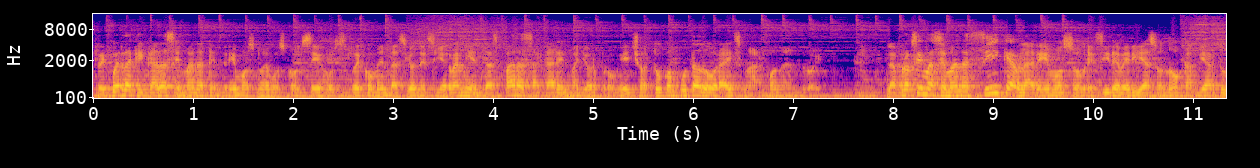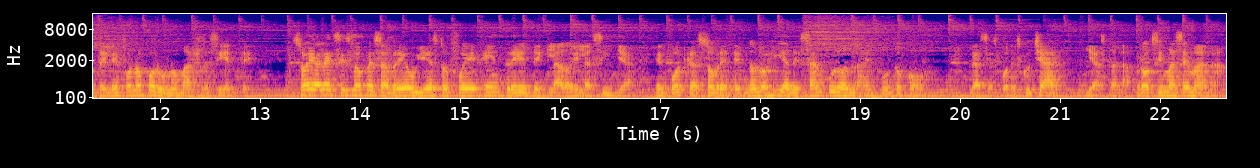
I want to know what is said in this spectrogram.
Recuerda que cada semana tendremos nuevos consejos, recomendaciones y herramientas para sacar el mayor provecho a tu computadora y smartphone Android. La próxima semana sí que hablaremos sobre si deberías o no cambiar tu teléfono por uno más reciente. Soy Alexis López Abreu y esto fue Entre el teclado y la silla, el podcast sobre tecnología de sancudonline.com. Gracias por escuchar y hasta la próxima semana.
